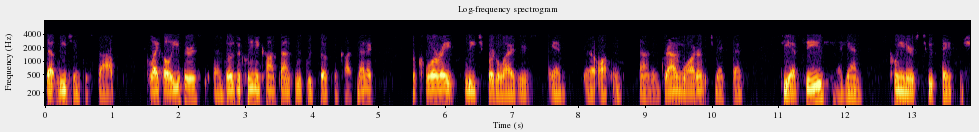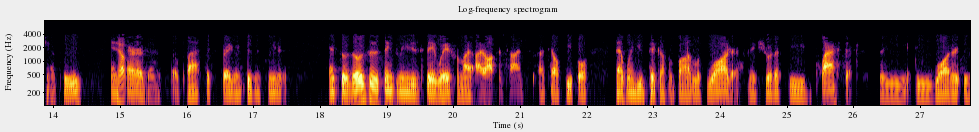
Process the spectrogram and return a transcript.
that leaching to stop. Glycol ethers, uh, those are cleaning compounds, liquid soaps, and cosmetics. Perchlorate, bleach, fertilizers, and uh, often found in groundwater, which makes sense. PFCs, again, cleaners, toothpaste, and shampoos, and Yep. parabens, so plastics, fragrances, and cleaners. And so those are the things we need to stay away from. I, I oftentimes uh, tell people that when you pick up a bottle of water, make sure that the plastic, the the water is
